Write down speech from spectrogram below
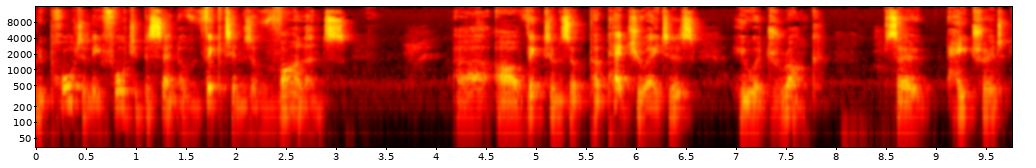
reportedly 40% of victims of violence uh, are victims of perpetuators who are drunk. So hatred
